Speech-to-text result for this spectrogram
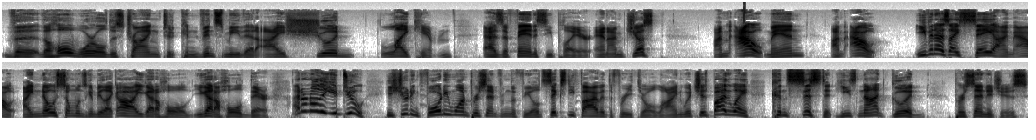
the the whole world is trying to convince me that I should like him as a fantasy player, and I'm just I'm out, man. I'm out. Even as I say I'm out, I know someone's going to be like, oh, you got to hold. You got to hold there. I don't know that you do. He's shooting 41% from the field, 65 at the free throw line, which is, by the way, consistent. He's not good percentages.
